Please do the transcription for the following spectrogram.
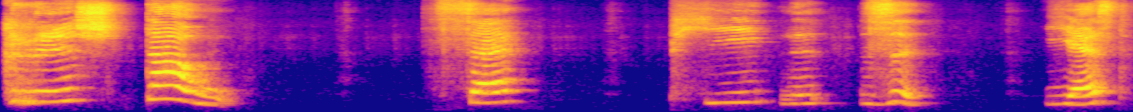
kryształu. Cepinz jest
